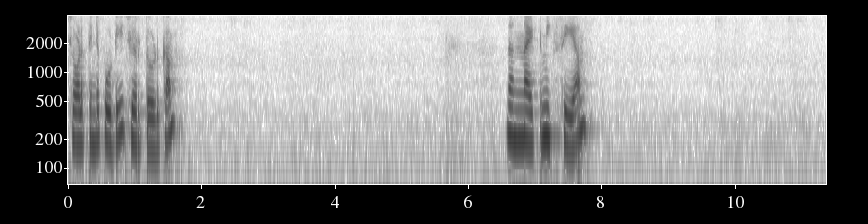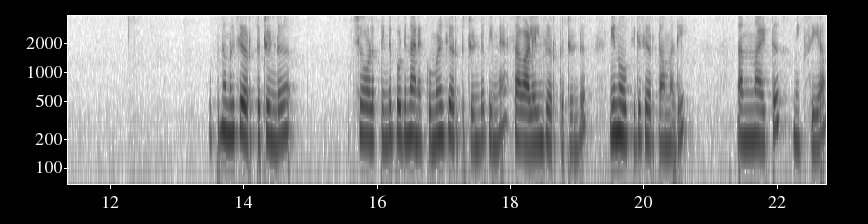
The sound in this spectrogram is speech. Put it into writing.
ചോളത്തിന്റെ പൊടി ചേർത്ത് കൊടുക്കാം. നന്നായിട്ട് മിക്സ് ചെയ്യാം. ഉപ്പ് നമ്മൾ ചേർത്തിട്ടുണ്ട്. ചോളത്തിന്റെ പൊടി നനക്കുമ്പോഴും ചേർത്തിട്ടുണ്ട്. പിന്നെ സവാളയിലും ചേർത്തിട്ടുണ്ട്. ഇനി നോക്കിയിട്ട് ചേർത്താൽ മതി. നന്നായിട്ട് മിക്സ് ചെയ്യാം.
